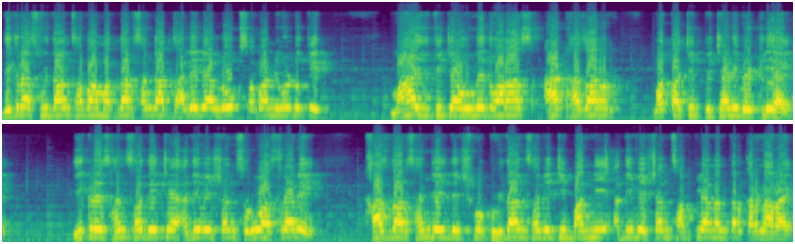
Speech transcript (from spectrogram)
दिग्रस विधानसभा मतदारसंघात झालेल्या लोकसभा निवडणुकीत महायुतीच्या उमेदवारास आठ हजार मताची पिछाडी भेटली आहे. इकडे संसदेचे अधिवेशन सुरू असल्याने खासदार संजय देशमुख विधानसभेची बांधणी अधिवेशन संपल्यानंतर करणार आहे.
